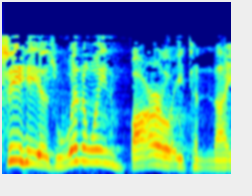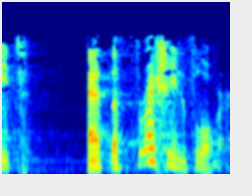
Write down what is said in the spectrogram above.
See, he is winnowing barley tonight at the threshing floor.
